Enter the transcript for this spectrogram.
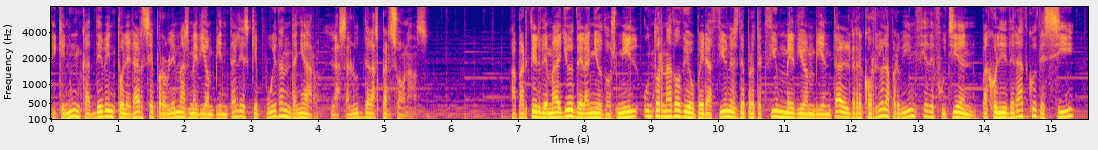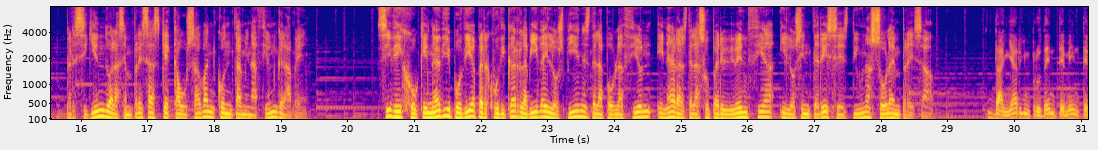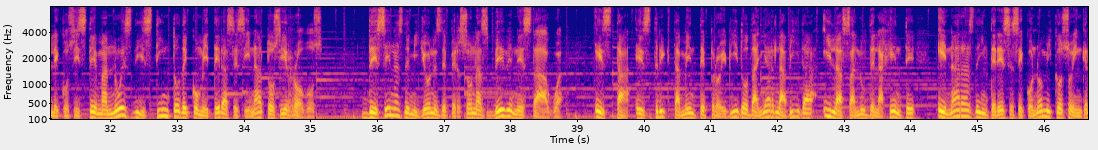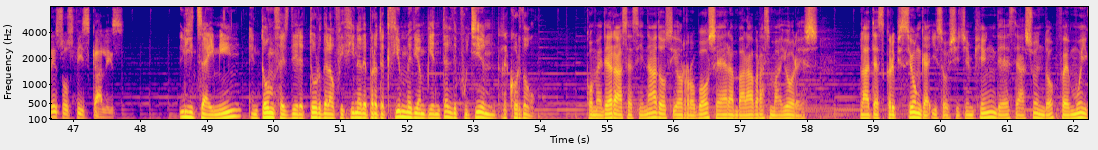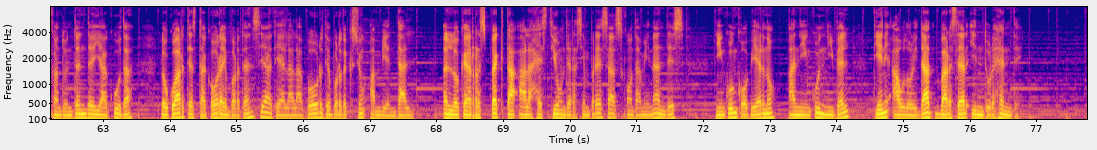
y que nunca deben tolerarse problemas medioambientales que puedan dañar la salud de las personas. A partir de mayo del año 2000, un tornado de operaciones de protección medioambiental recorrió la provincia de Fujian bajo liderazgo de Xi, persiguiendo a las empresas que causaban contaminación grave. Xi dijo que nadie podía perjudicar la vida y los bienes de la población en aras de la supervivencia y los intereses de una sola empresa. Dañar imprudentemente el ecosistema no es distinto de cometer asesinatos y robos Decenas de millones de personas beben esta agua. Está estrictamente prohibido dañar la vida y la salud de la gente en aras de intereses económicos o ingresos fiscales. Li Zaiming, entonces director de la Oficina de Protección Medioambiental de Fujian, recordó: Cometer asesinatos y robos eran palabras mayores. La descripción que hizo Xi Jinping de este asunto fue muy contundente y aguda, lo cual destacó la importancia de la labor de protección ambiental. En lo que respecta a la gestión de las empresas contaminantes, ningún gobierno a ningún nivel tiene autoridad para ser indulgente.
